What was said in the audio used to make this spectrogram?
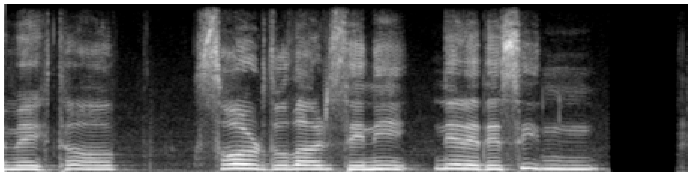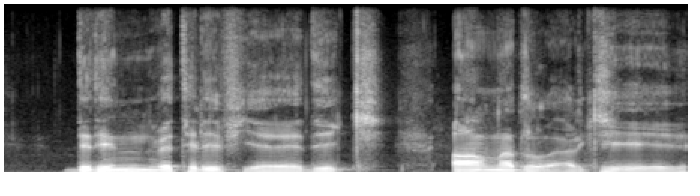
Mehtap sordular seni neredesin? Dedin ve telif yedik. Anladılar ki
